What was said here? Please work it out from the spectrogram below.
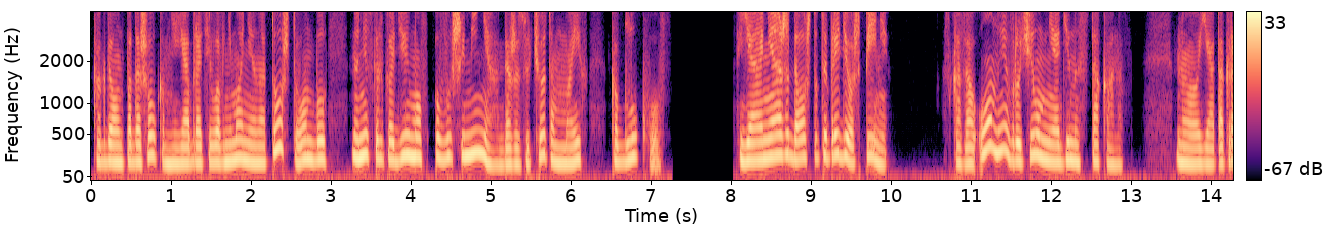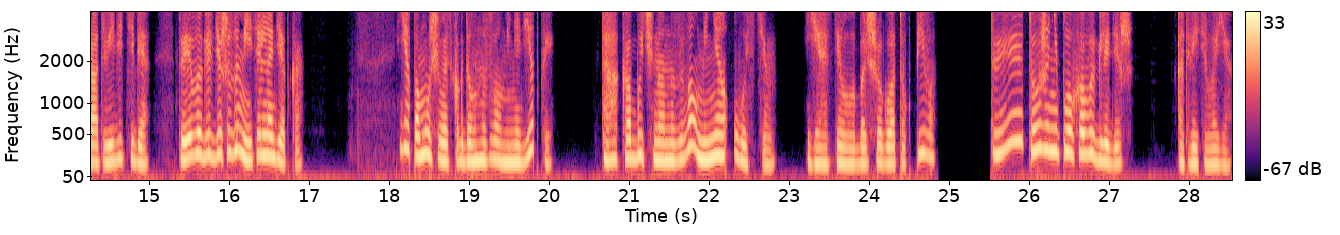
Когда он подошел ко мне, я обратила внимание на то, что он был на несколько дюймов выше меня, даже с учетом моих каблуков. «Я не ожидал, что ты придешь, Пенни», — сказал он и вручил мне один из стаканов. «Но я так рад видеть тебя. Ты выглядишь изумительно, детка». Я поморщилась, когда он назвал меня деткой. Так обычно называл меня Остин. Я сделала большой глоток пива. «Ты тоже неплохо выглядишь», — ответила я.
